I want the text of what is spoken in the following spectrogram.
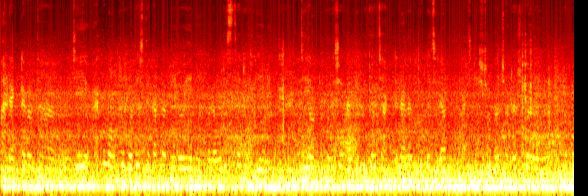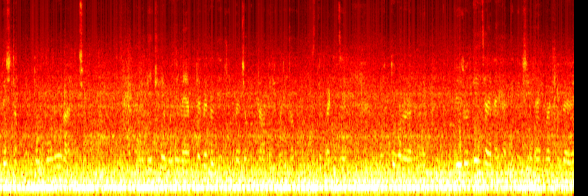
আর একটা কথা, যে এখন অন্ধ্রপ্রদেশ থেকে আমরা বেরোইনি মানে উড়িষ্যা ঢুকিনি যে অন্ধ্রপ্রদেশে কালকে বিকেল চারটে নাগাদ ঢুকেছিলাম, আজকে সকাল ছটার সময় বেরোলাম অন্ধ্রপ্রদেশটা কত বড় রাজ্য। দেখলে বলে ম্যাপ ট্যাপে তো দেখি বা যখন ট্রাভেল করি তখন পারি যে কত বড় মানে বেরোতেই চায় না এখান থেকে ট্রেন একবার ঢুকে গেলে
